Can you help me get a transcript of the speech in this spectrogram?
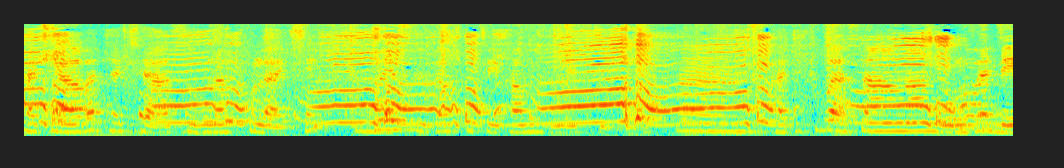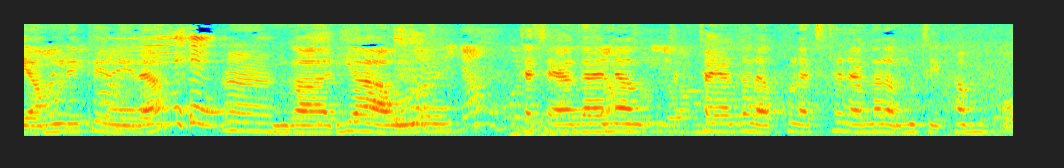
kati aba takyasobola kukola ki kwesiga kuteekamu bwesige kati tubasanga ngaomuzadde yamulekerera ng'ali awo tatayagala na- tayagala kukola ki tayagala muteekamuko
